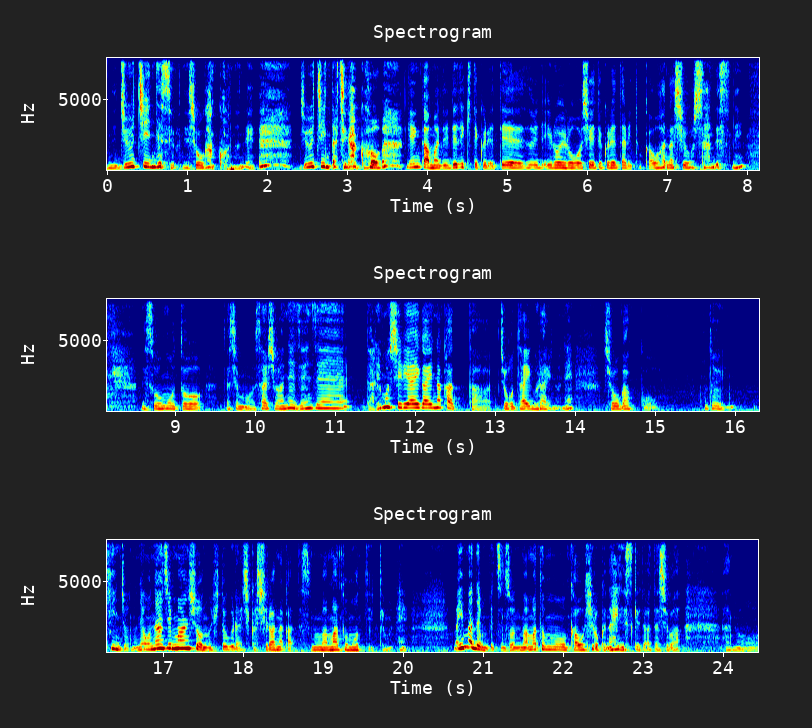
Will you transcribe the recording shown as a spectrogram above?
重鎮ですよね小学校のね 重鎮たちがこう玄関まで出てきてくれてそれでいろいろ教えてくれたりとかお話をしたんですね。でそう思うと私も最初はね全然誰も知り合いがいなかった状態ぐらいのね小学校本当に近所のね同じマンションの人ぐらいしか知らなかったそのママ友って言ってもね、まあ、今でも別にそのママ友も顔広くないですけど私は。あの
